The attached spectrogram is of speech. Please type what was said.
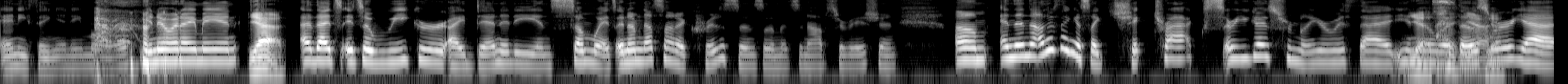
anything anymore. you know what I mean? Yeah. And that's it's a weaker identity in some ways. And I'm that's not a criticism, it's an observation. Um, and then the other thing is like Chick tracts. Are you guys familiar with that? You yes. know what those yeah. were? Yeah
